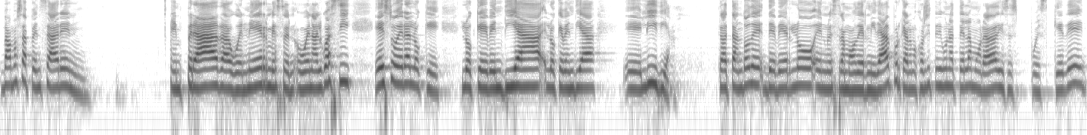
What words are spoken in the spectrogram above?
vamos a pensar en, en Prada o en Hermes o en, algo así, eso era lo que, lo que vendía, lo que vendía eh, Lidia, tratando de, verlo en nuestra modernidad, porque a lo mejor si te digo una tela morada, dices, pues qué de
